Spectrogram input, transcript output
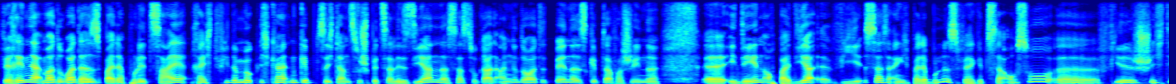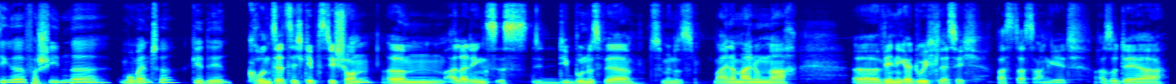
wir reden ja immer darüber, dass es bei der Polizei recht viele Möglichkeiten gibt, sich dann zu spezialisieren. Das hast du gerade angedeutet, Bene. Es gibt da verschiedene äh, Ideen, auch bei dir. Wie ist das eigentlich bei der Bundeswehr? Gibt es da auch so äh, vielschichtige, verschiedene Momente, Ideen? Grundsätzlich gibt es die schon. Ähm, allerdings ist die Bundeswehr, zumindest meiner Meinung nach, äh, weniger durchlässig, was das angeht. Also der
